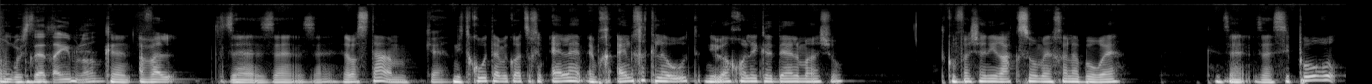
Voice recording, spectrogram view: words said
אמרו שזה היה טעים, לא? כן, אבל זה, זה, זה, זה לא סתם. כן. ניתקו אותם מכל הצרכים, אין להם, הם, אין חקלאות, אני לא יכול לגדל משהו. תקופה שאני רק סומך על הבורא. זה, זה סיפור,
